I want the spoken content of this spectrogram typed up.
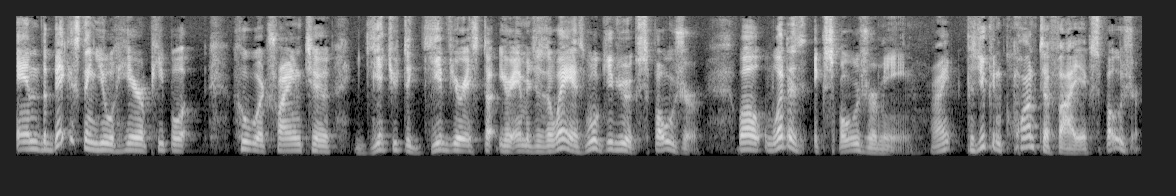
And the biggest thing you'll hear people who are trying to get you to give your your images away is we'll give you exposure. Well, what does exposure mean, right? Because you can quantify exposure.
